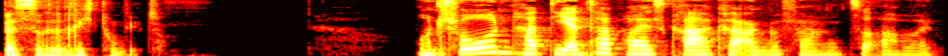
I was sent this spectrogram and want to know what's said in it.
bessere Richtung geht. Und schon hat die Enterprise Krake angefangen zu arbeiten.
